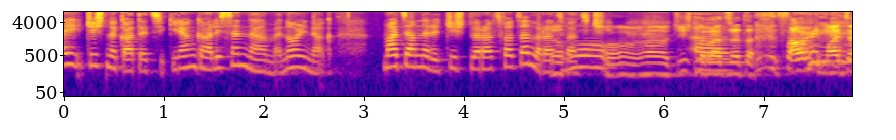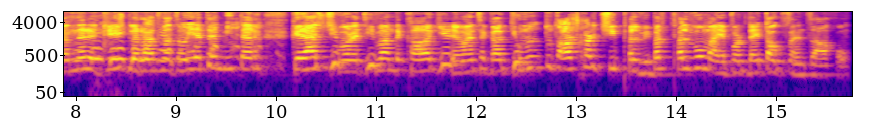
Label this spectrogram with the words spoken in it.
Այ ճիշտ նկատեցիք, իրան գալիս են նայում են, օրինակ, Մատյանները ճիշտ լրացված է, լրացված չի։ Հա, ճիշտ լրացված է։ Սաղի մատյանները ճիշտ լրացված։ Ու եթե միտեղ գրած չի, որ այդ հիվանդը քաղաք Երևանից է կա գյումրը, դու աշխարհը չի փլվի, բայց փլվում է, երբ որ դետոքս են ծախում։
